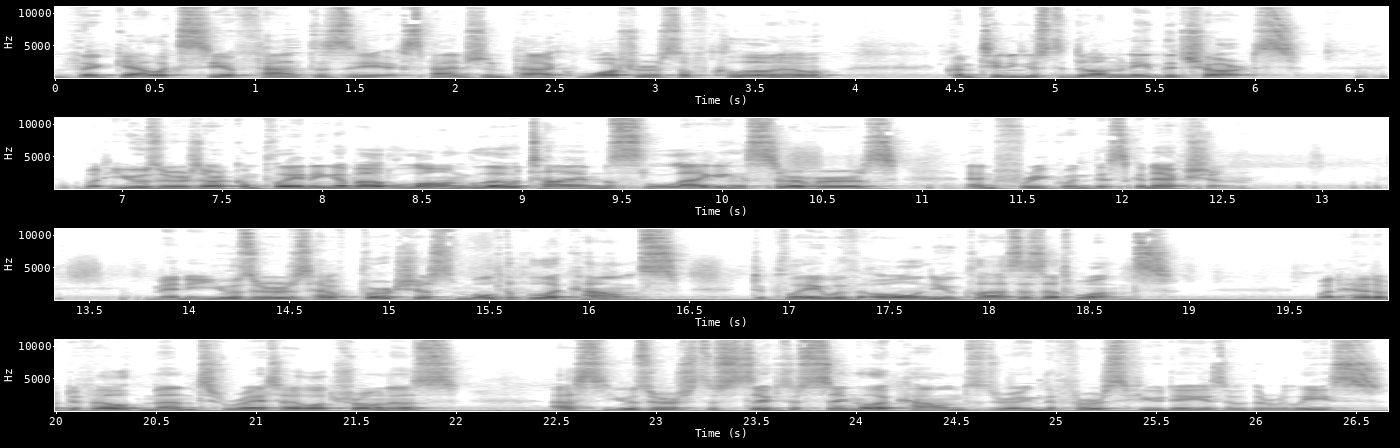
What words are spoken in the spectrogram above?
The Galaxy of Fantasy expansion pack Waters of Colono continues to dominate the charts, but users are complaining about long load times, lagging servers, and frequent disconnection. Many users have purchased multiple accounts to play with all new classes at once, but head of development Reta Latronas asked users to stick to single accounts during the first few days of the release.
